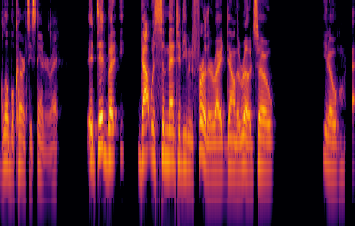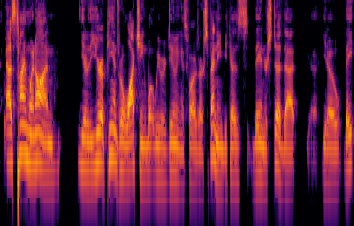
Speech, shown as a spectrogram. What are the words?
global currency standard, right? It did, but that was cemented even further right down the road. So, you know, as time went on, you know, the Europeans were watching what we were doing as far as our spending because they understood that, uh, you know, they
